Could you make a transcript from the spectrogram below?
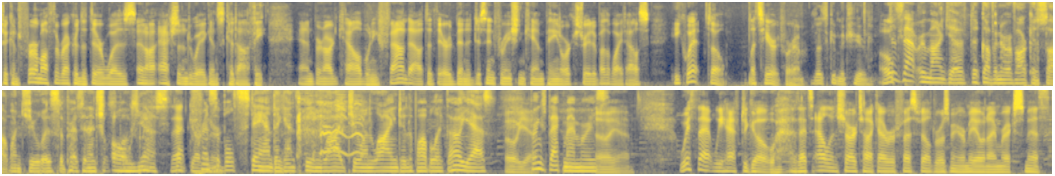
to confirm off the record that there was an uh, action underway against Gaddafi. And Bernard Kalb, when he found out that there had been a disinformation campaign orchestrated by the White House, he quit. So let's hear it for him. Let's give him a cheer. Oh, Does that remind you of the governor of Arkansas when she was the presidential Oh, spokesman? yes, that governor. principled stand against being lied to and lying to the public. Oh, yes. oh yeah. Brings back memories. Oh, yeah. With that, we have to go. That's Alan Chartock, Ira Fusfeld, Rosemary Armao, and I'm Rex Smith.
